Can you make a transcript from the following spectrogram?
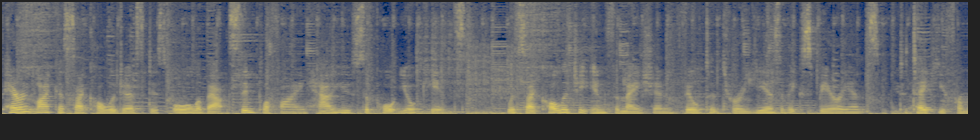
Parent Like a Psychologist is all about simplifying how you support your kids with psychology information filtered through years of experience to take you from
